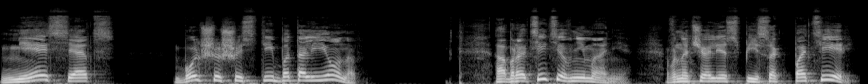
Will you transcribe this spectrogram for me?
«Месяц! Больше шести батальонов!» Обратите внимание, в начале список потерь.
